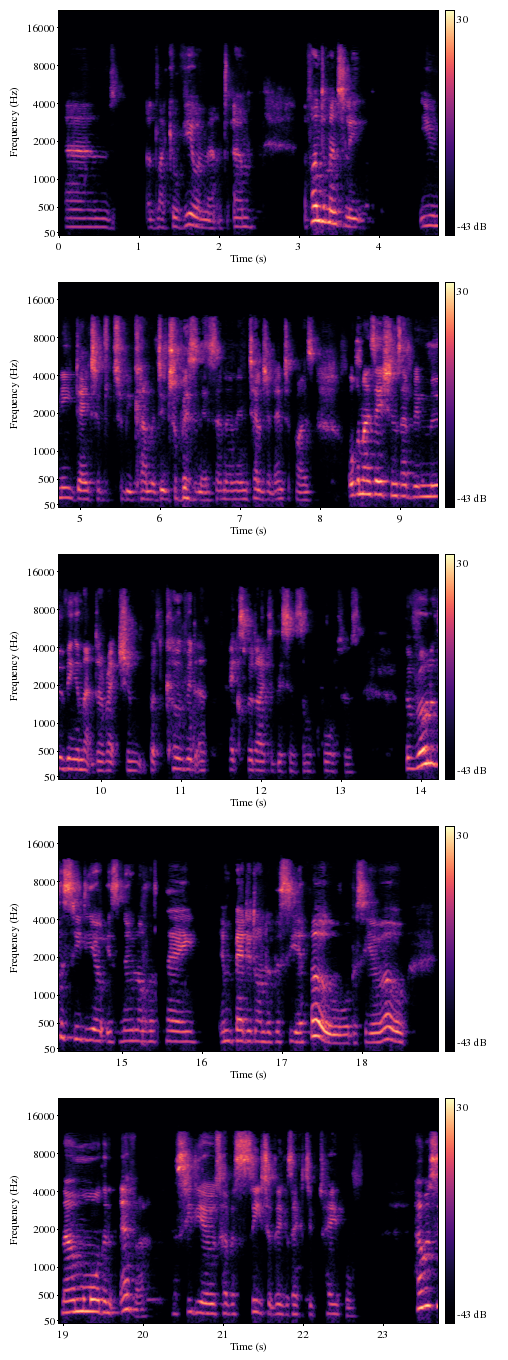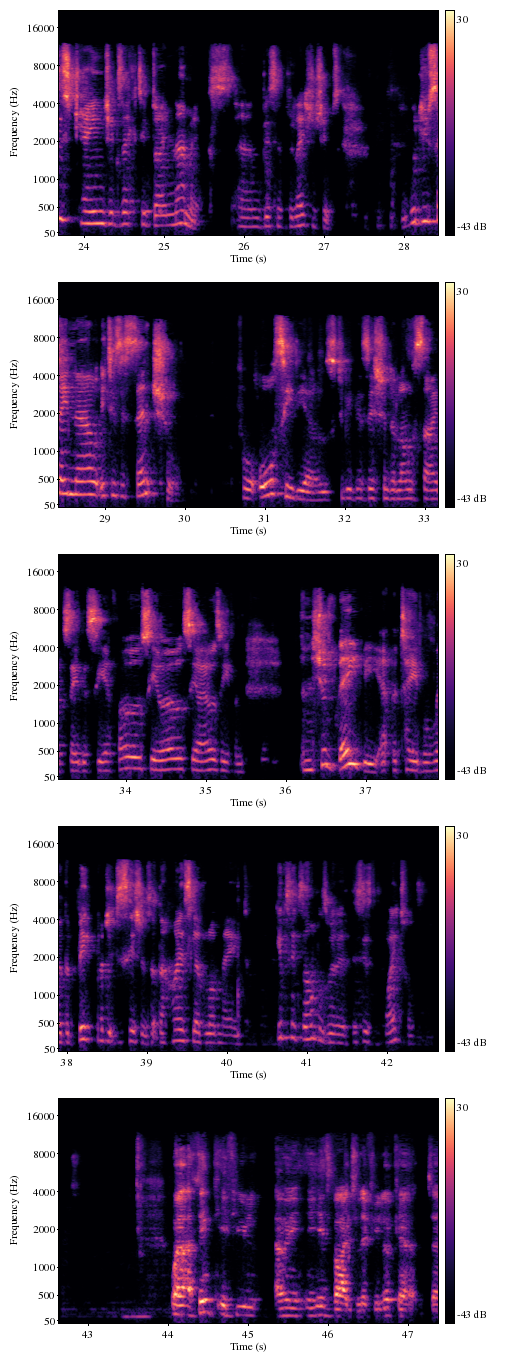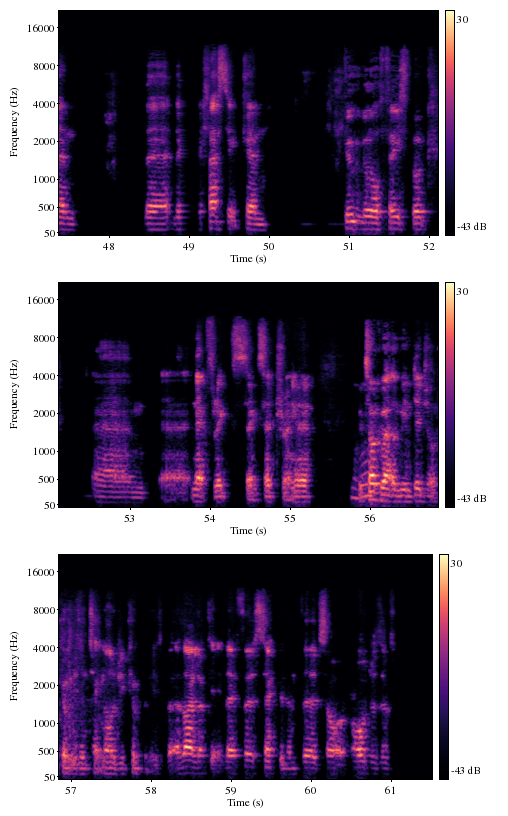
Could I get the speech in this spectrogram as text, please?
and I'd like your view on that. Um, fundamentally, you need data to become a digital business and an intelligent enterprise. Organizations have been moving in that direction, but COVID has expedited this in some quarters. The role of the CDO is no longer, say, embedded under the CFO or the COO. Now more than ever, CDOs have a seat at the executive table. How has this changed executive dynamics and business relationships? Would you say now it is essential for all CDOs to be positioned alongside, say, the CFOs, COOs, CIOs, even? And should they be at the table where the big budget decisions at the highest level are made? Give us examples where this is vital. Well, I think if you, I mean, it is vital. If you look at um, the the classic um, Google, Facebook, um, uh, Netflix, etc. You know, mm-hmm. we talk about them being digital companies and technology companies, but as I look at it, their first, second, and third sort of orders of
